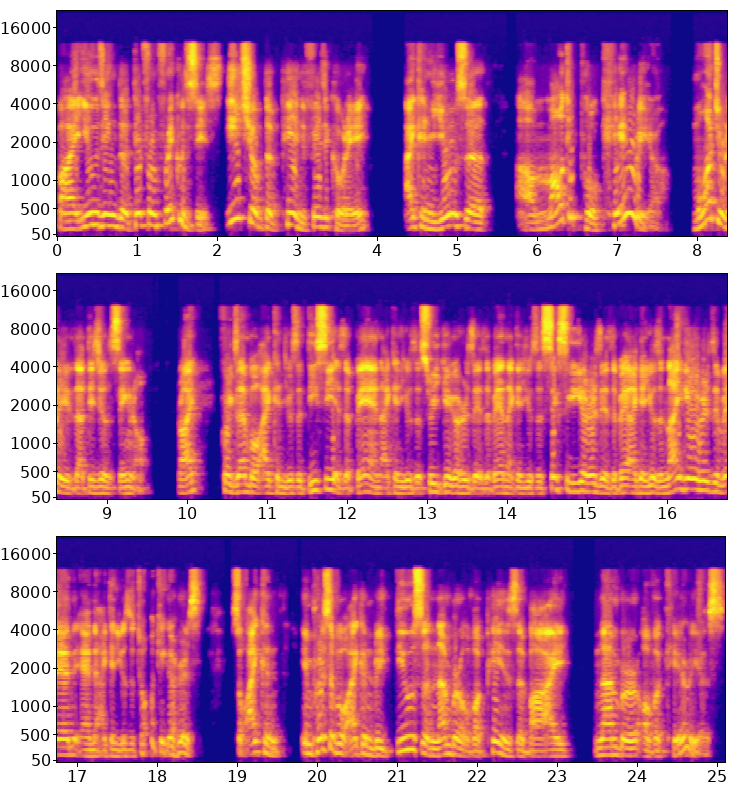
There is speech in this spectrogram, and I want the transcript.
by using the different frequencies. Each of the pin physically, I can use a, a multiple carrier modulate the digital signal, right? For example, I can use a DC as a band. I can use a three gigahertz as a band. I can use a six gigahertz as a band. I can use a nine gigahertz as a band, and I can use a 12 gigahertz. So I can, in principle, I can reduce the number of pins by number of carriers.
